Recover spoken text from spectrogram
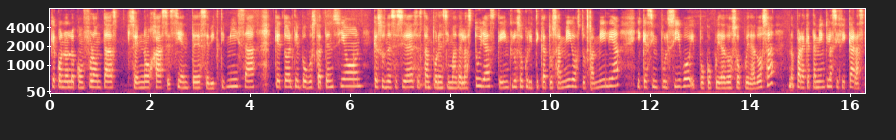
que cuando lo confrontas se enoja, se siente, se victimiza, que todo el tiempo busca atención, que sus necesidades están por encima de las tuyas, que incluso critica a tus amigos, tu familia y que es impulsivo y poco cuidadoso o cuidadosa, ¿no? Para que también clasificaras.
